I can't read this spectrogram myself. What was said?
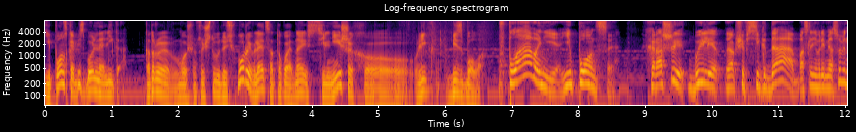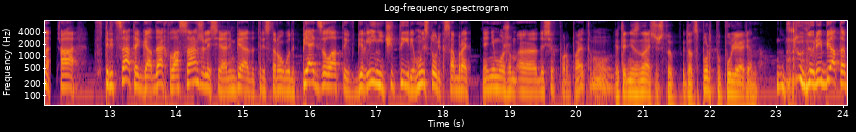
японская бейсбольная лига, которая, в общем, существует до сих пор и является такой одной из сильнейших э, лиг бейсбола. В плавании японцы хороши были вообще всегда, в последнее время особенно, а в 30-х годах в Лос-Анджелесе Олимпиада 32 года 5 золотых, в Берлине 4, мы столько собрать не можем э, до сих пор, поэтому Это не значит, что этот спорт популярен. ну, ребята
